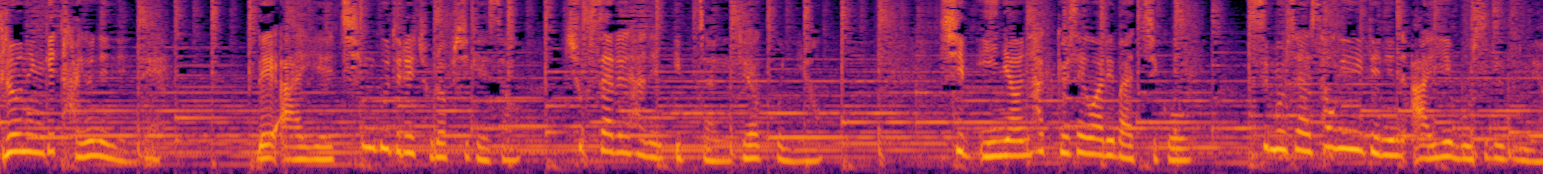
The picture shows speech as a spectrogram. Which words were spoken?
그러는 게 당연했는데, 내 아이의 친구들의 졸업식에서 축사를 하는 입장이 되었군요. 12년 학교 생활을 마치고 20살 성인이 되는 아이의 모습을 보며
